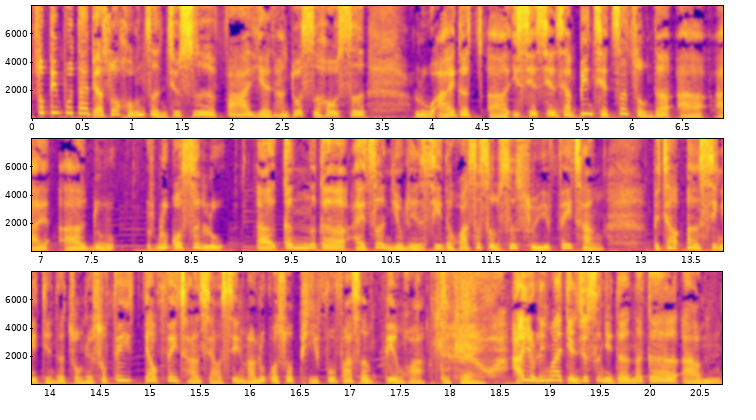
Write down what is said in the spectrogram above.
说并不代表说红疹就是发炎，很多时候是乳癌的呃一些现象，并且这种的呃呃呃乳如果是乳。呃，跟那个癌症有联系的话，这种是属于非常比较恶性一点的肿瘤，说非要非常小心啊。如果说皮肤发生变化，OK，还有另外一点就是你的那个嗯。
